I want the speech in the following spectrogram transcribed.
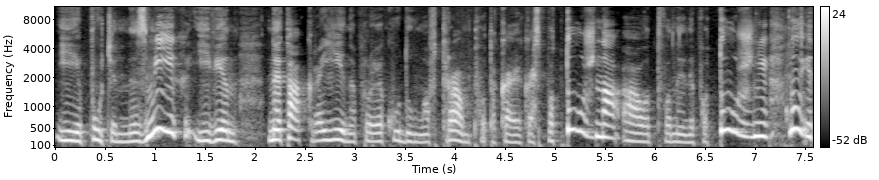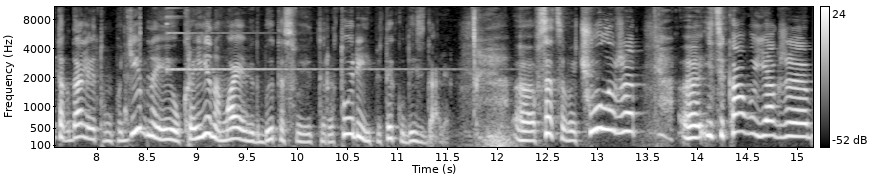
і Путін не зміг, і він не та країна, про яку думав Трамп, така якась потужна, а от вони не потужні, ну і так далі, і тому подібне. І Україна має відбити свої території і піти кудись далі. Е, Все це ви чули вже. Е, І цікаво, як же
